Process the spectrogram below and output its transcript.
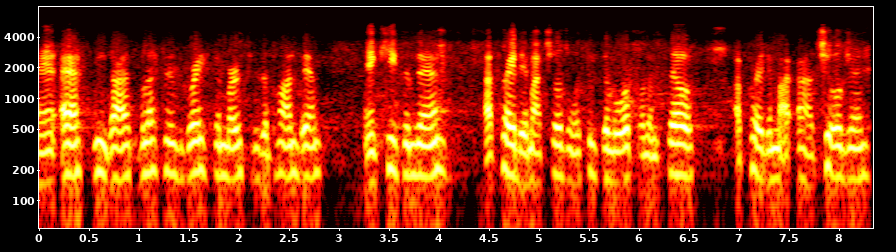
and asking God's blessings, grace, and mercies upon them and keeping them. I pray that my children will seek the Lord for themselves. I pray that my uh, children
